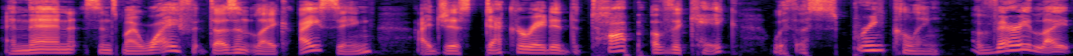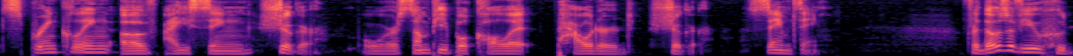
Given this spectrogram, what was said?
And then, since my wife doesn't like icing, I just decorated the top of the cake with a sprinkling, a very light sprinkling of icing sugar, or some people call it powdered sugar. Same thing. For those of you who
